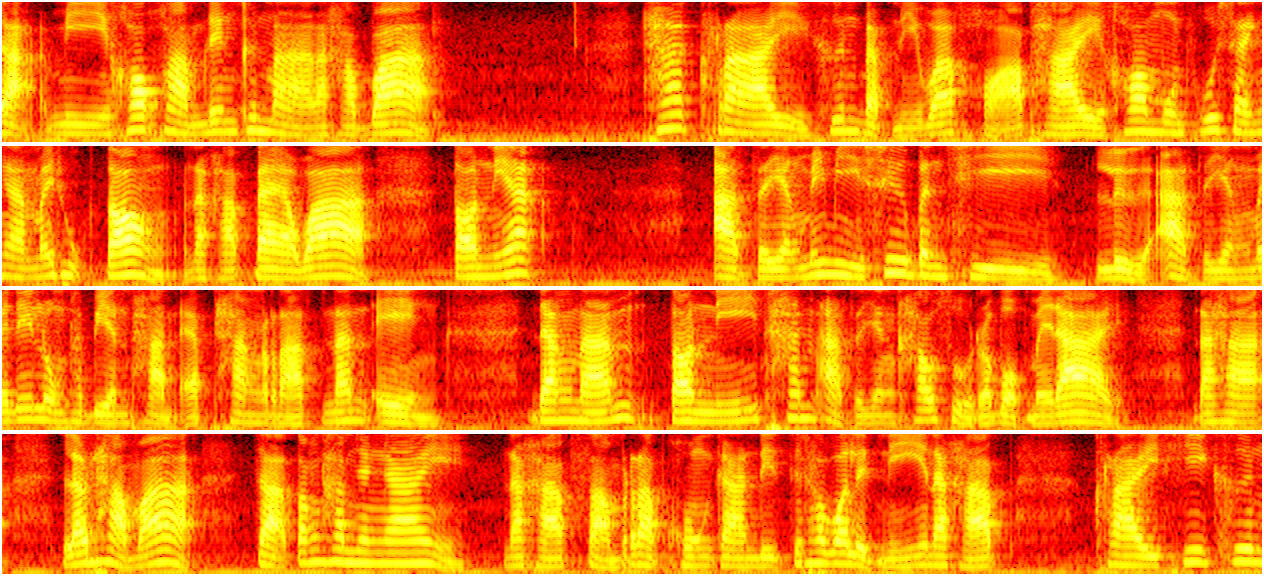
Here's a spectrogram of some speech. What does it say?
จะมีข้อความเด้งขึ้นมานะครับว่า ถ้าใครขึ้นแบบนี้ว่าขออภัยข้อมูลผู้ใช้งานไม่ถูกต้องนะครับ แปลว่าตอนเนี้ยอาจจะยังไม่มีชื่อบัญชี หรืออาจจะยังไม่ได้ลงทะเบียนผ่านแอปทางรัฐนั่นเอง ดังนั้นตอนนี้ท่านอาจจะยังเข้าสู่ระบบไม่ได้นะฮะแล้วถามว่าจะต้องทำยังไงนะครับสำหรับโครงการดิจิทัลวอลเล็ตนี้นะครับ ใครที่ขึ้น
